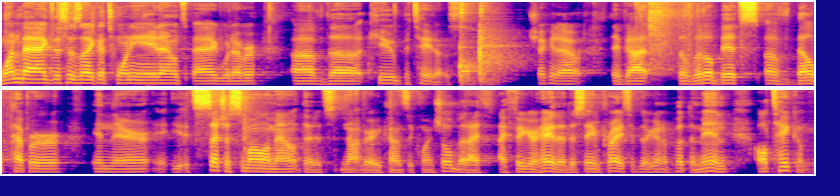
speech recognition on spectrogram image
one bag, this is like a 28 ounce bag, whatever, of the cube potatoes. Check it out. They've got the little bits of bell pepper in there. It's such a small amount that it's not very consequential, but I, I figure, hey, they're the same price. If they're gonna put them in, I'll take them.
